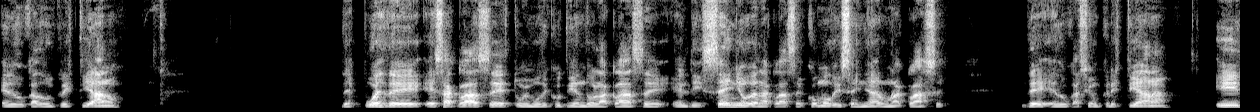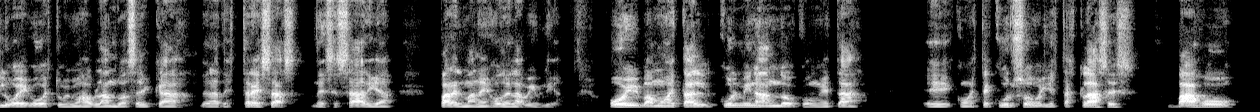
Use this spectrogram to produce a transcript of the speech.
educador cristiano. Después de esa clase estuvimos discutiendo la clase, el diseño de la clase, cómo diseñar una clase de educación cristiana y luego estuvimos hablando acerca de las destrezas necesarias para el manejo de la Biblia. Hoy vamos a estar culminando con, esta, eh, con este curso y estas clases bajo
